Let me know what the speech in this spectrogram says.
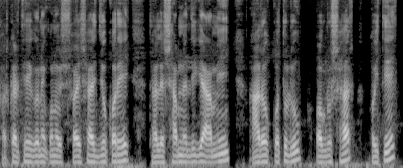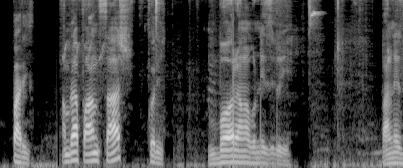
সরকার থেকে কোনো কোনো সহায় সাহায্য করে তাহলে সামনের দিকে আমি আরও কতটুকু অগ্রসর হইতে পারি? আমরা পান চাষ করি। বর আমাকে নিজে করি। পানের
